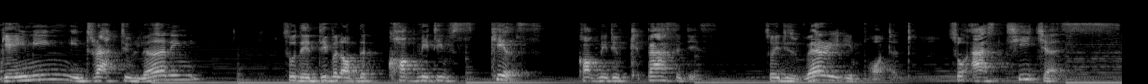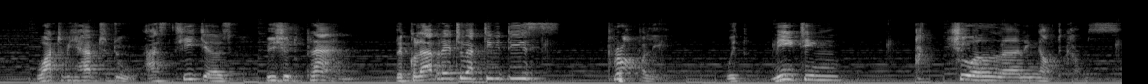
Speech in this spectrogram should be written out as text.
gaming interactive learning so they develop the cognitive skills cognitive capacities. So it is very important. So as teachers what we have to do as teachers we should plan the collaborative activities properly with meeting actual learning outcomes.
